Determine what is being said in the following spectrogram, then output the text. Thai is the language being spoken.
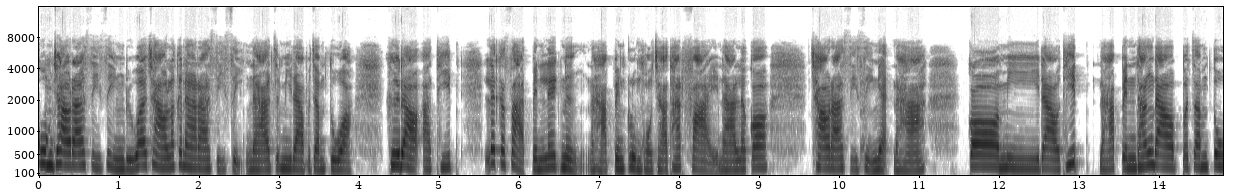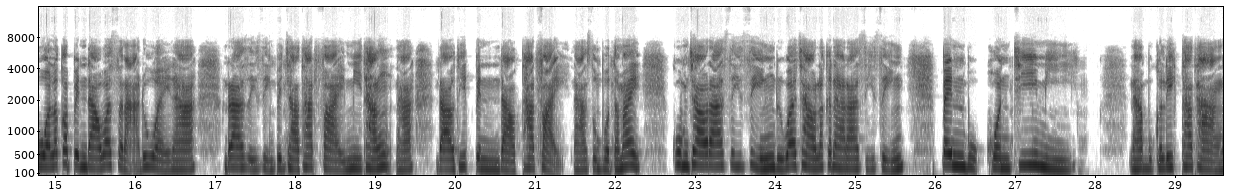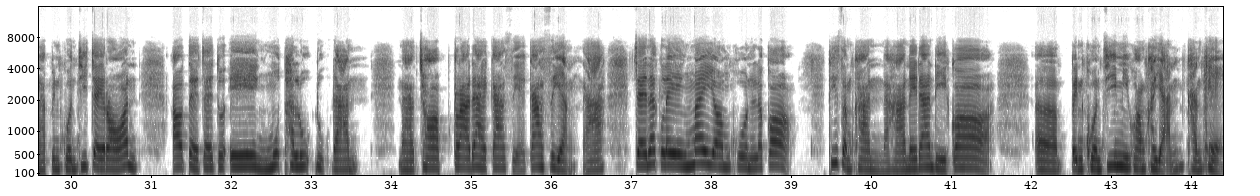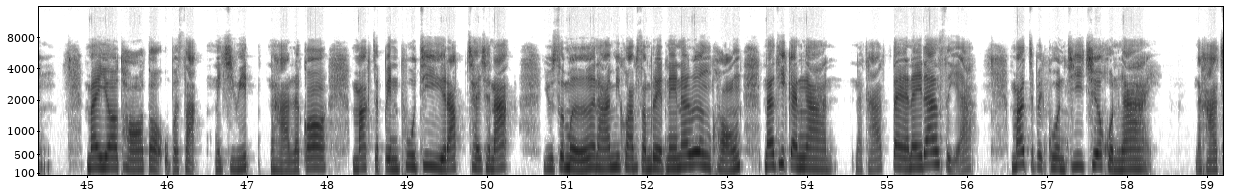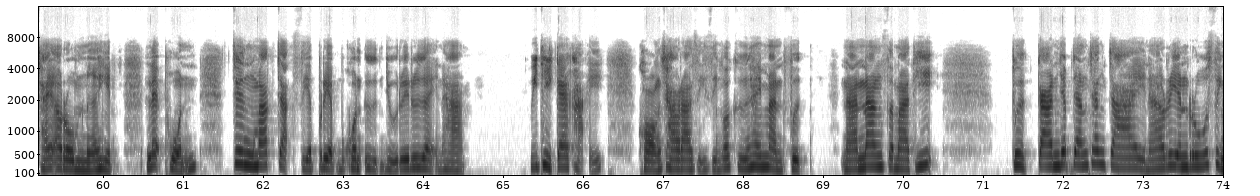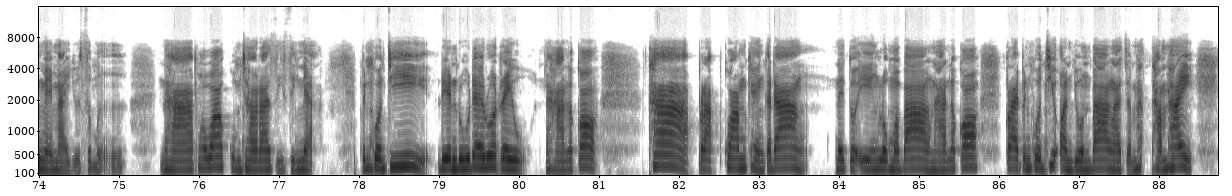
กลุ่มชาวราศีสิงห์หรือว่าชาวลัคนาราศีสิงห์นะคะจะมีดาวประจำตัว คือดาวอาทิตย์เลขศาสตร์เป็นเลขหนึ่งนะคะ เป็นกลุ่มของชาวธาตุไฟนะะแล้วก็ชาวราศีสิงห์เนี่ยนะคะ ก็มีดาวอาทิตย์ นะคะเป็นทั้งดาวประจำตัวแล้วก็เป็นดาววาสนาด้วยนะคะราศีสิงห์เป็นชาวธาตุไฟมีทั้งนะคะดาวอาทิตย์เป็นดาวธาตุไฟนะคะส่งผลทำให้กลุ่มชาวราศีสิงห์หรือว่าชาวลัคนาราศีสิงห์เป็นบุคคลที่มีนะคะบุคลิกท่าทางนะเป็นคนที่ใจร้อน เอาแต่ใจตัวเองมุทะลุดุดันนะชอบกล้าได้กล้าเสียกล้าเสี่ยงนะะใจนักเลงไม่ยอมคนแล้วก็ที่สำคัญนะคะในด้านดีก็ เเป็นคนที่มีความขยันขันแข็ง ไม่ย่อท้อต่ออุปสรรคในชีวิตนะคะแล้วก็มักจะเป็นผู้ที่รับชัยชนะอยู่เสมอนะคะมีความสำเร็จในหน้าเรื่องของหน้าที่การงานนะคะแต่ในด้านเสียมักจะเป็นคนที่เชื่อคนง่ายนะคะใช้อารมณ์เหนือเหตุและผล จึงมักจะเสียเปรียบบุคคลอื่นอยู่เรื่อยๆนะคะวิธีแก้ไขของชาวราศีสิงห์ก็คือให้มันฝึกนะนั่งสมาธิ ฝึกการยับยั้งชั่งใจนะ เรียนรู้สิ่งใหม่ ๆ อยู่เสมอนะคะเพราะว่ากลุ่มชาวราศีสิงห์เนี่ย เป็นคนที่เรียนรู้ได้รวดเร็วนะคะ แล้วก็ถ้าปรับความแข็งกระด้างในตัวเองลงมาบ้างนะคะแล้วก็กลายเป็นคนที่อ่อนโยนบ้างนะจะทำให้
